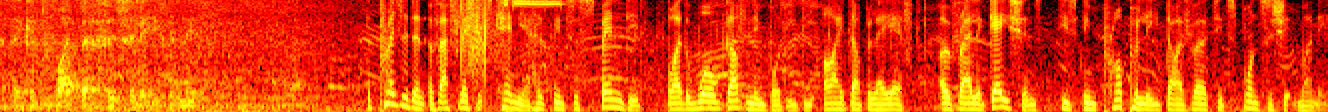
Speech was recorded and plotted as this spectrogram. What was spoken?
that they could provide better facilities than this. The president of Athletics Kenya has been suspended by the world governing body, the IAAF, over allegations he's improperly diverted sponsorship money.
